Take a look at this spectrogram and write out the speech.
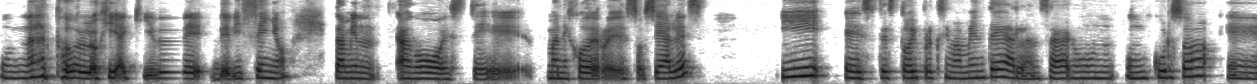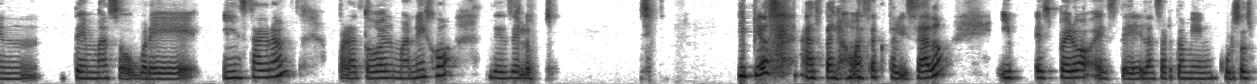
una metodología aquí de, diseño. También hago este manejo de redes sociales y este, estoy próximamente a lanzar un, un curso en temas sobre Instagram para todo el manejo, desde los hasta lo más actualizado y espero este, lanzar también cursos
